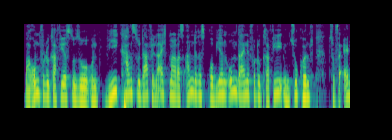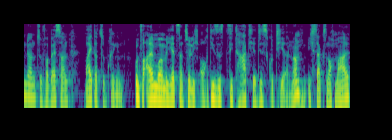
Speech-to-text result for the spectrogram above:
warum fotografierst du so und wie kannst du da vielleicht mal was anderes probieren, um deine Fotografie in Zukunft zu verändern, zu verbessern, weiterzubringen. Und vor allem wollen wir jetzt natürlich auch dieses Zitat hier diskutieren. Ne? Ich sag's nochmal,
